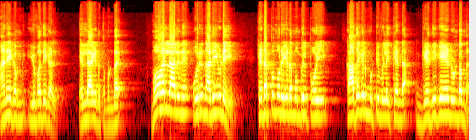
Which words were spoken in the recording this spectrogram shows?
അനേകം യുവതികൾ എല്ലായിടത്തുമുണ്ട്. മോഹൻലാലിനെ ഒരു നടിയുടെയും കിടപ്പുമുറിയുടെ മുമ്പിൽ പോയി കഥകൾ മുട്ടി വിളിക്കേണ്ട ഗതികേടുണ്ടെന്ന്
